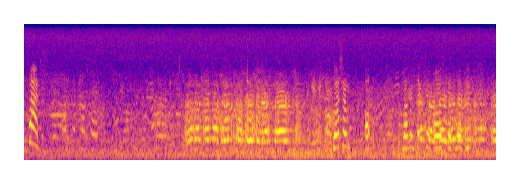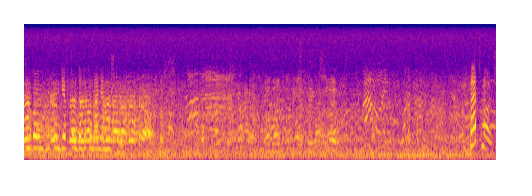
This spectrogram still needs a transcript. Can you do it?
Patrz! Zgłaszam, o, zgłaszam sekcję OSP Płotnik z drugą grupą dziewcząt do wykonania musztry. Baczność!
